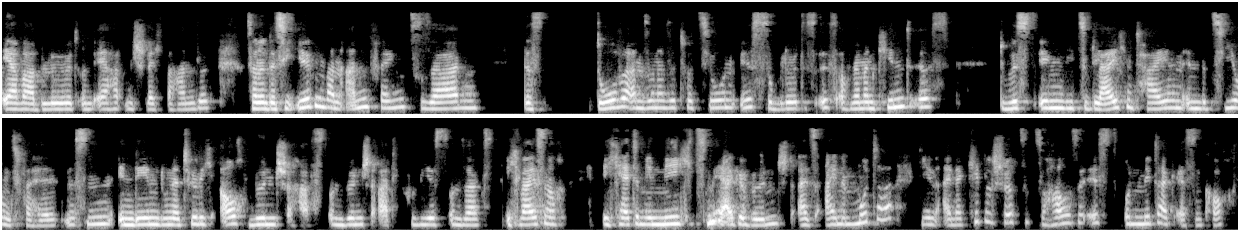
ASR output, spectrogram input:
er war blöd und er hat mich schlecht behandelt, sondern dass sie irgendwann anfängt zu sagen, das Doofe an so einer Situation ist, so blöd es ist, auch wenn man Kind ist, du bist irgendwie zu gleichen Teilen in Beziehungsverhältnissen, in denen du natürlich auch Wünsche hast und Wünsche artikulierst und sagst, ich weiß noch, ich hätte mir nichts mehr gewünscht als eine Mutter, die in einer Kittelschürze zu Hause ist und Mittagessen kocht,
